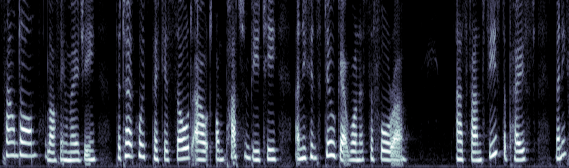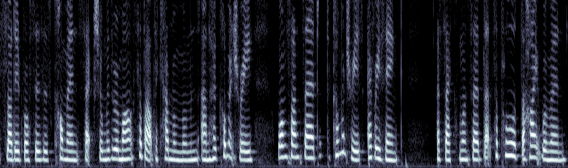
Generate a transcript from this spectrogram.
sound on, laughing emoji, the turquoise pick is sold out on Pattern Beauty and you can still get one at Sephora. As fans viewed the post, many flooded Ross's comment section with remarks about the camerawoman and her commentary. One fan said, The commentary is everything. A second one said, Let's applaud the hype woman.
